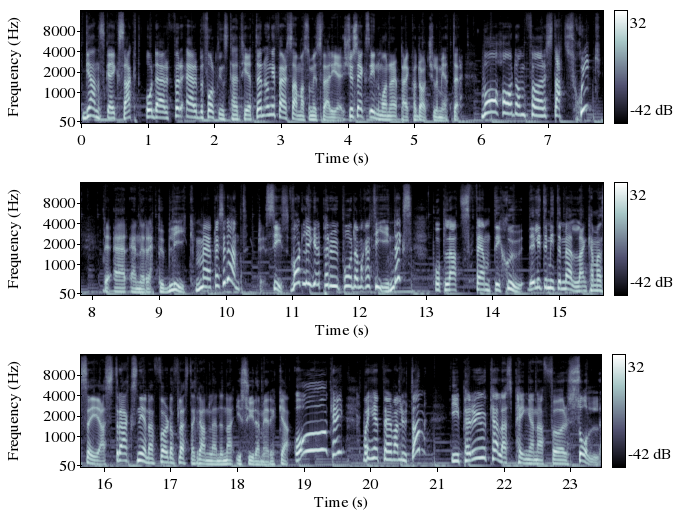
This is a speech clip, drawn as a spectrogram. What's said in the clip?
ganska exakt. Och därför är befolkningstätheten ungefär samma som i Sverige, 26 invånare per kvadratkilometer. Vad har de för statsskick? Det är en republik med president. Precis. Vart ligger Peru på demokratiindex? På plats 57. Det är lite mittemellan kan man säga, strax nedanför de flesta grannländerna i Sydamerika. Okej, okay. vad heter valutan? I Peru kallas pengarna för sol.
